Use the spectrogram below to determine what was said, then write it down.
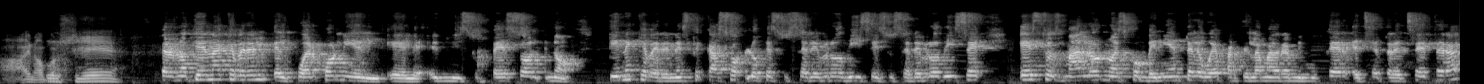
Ay, no, pues sí. Pero no tiene nada que ver el, cuerpo ni, el, ni su peso, no. Tiene que ver en este caso lo que su cerebro dice. Y su cerebro dice, esto es malo, no es conveniente, le voy a partir la madre a mi mujer, etcétera, etcétera.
